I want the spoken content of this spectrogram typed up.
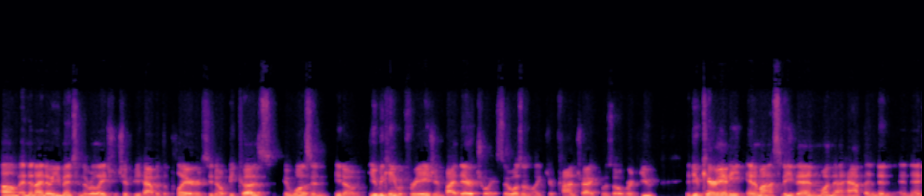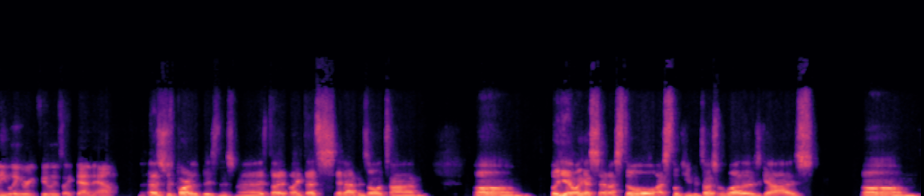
Um, and then I know you mentioned the relationship you have with the players, you know, because it wasn't, you know, you became a free agent by their choice. It wasn't like your contract was over. Did you did you carry any animosity then when that happened and, and any lingering feelings like that now? That's just part of the business, man. It's like that's it happens all the time. Um, but yeah, like I said, I still I still keep in touch with a lot of those guys. Um,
